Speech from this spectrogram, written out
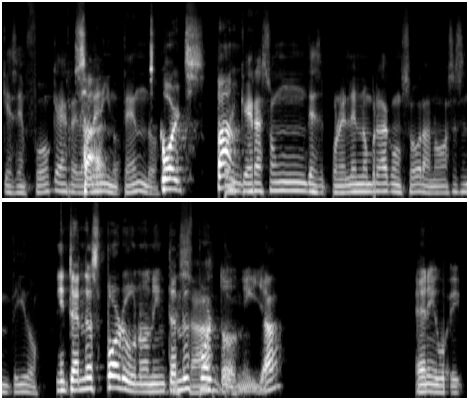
Que se enfoque alrededor de. Nintendo. Sports, ¿Por pan. qué razón de ponerle el nombre a la consola? No hace sentido. Nintendo Sport 1, Nintendo Sport Exacto. 2, ni ya. Anyway.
